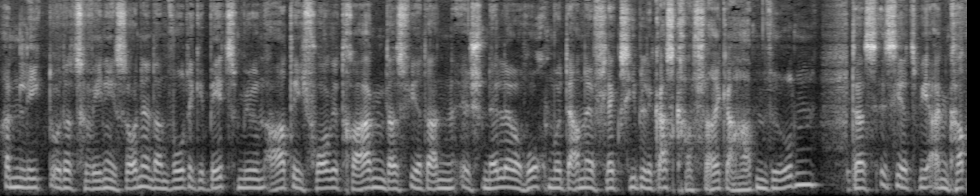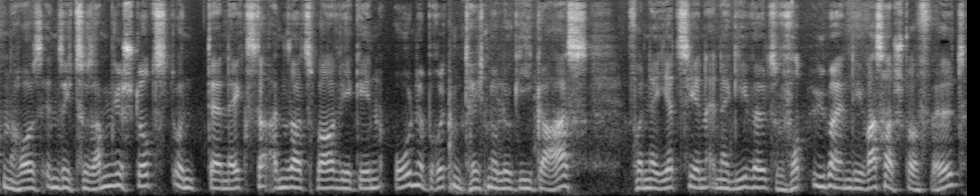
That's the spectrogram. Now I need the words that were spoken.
anliegt oder zu wenig Sonne, dann wurde gebetsmühlenartig vorgetragen, dass wir dann schnelle, hochmoderne, flexible Gaskraftwerke haben würden. Das ist jetzt wie ein Kartenhaus in sich zusammengestürzt und der nächste Ansatz war, wir gehen ohne Brückentechnologie Gas von der jetzigen Energiewelt sofort über in die Wasserstoffwelt,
